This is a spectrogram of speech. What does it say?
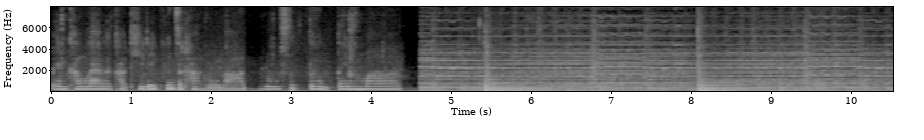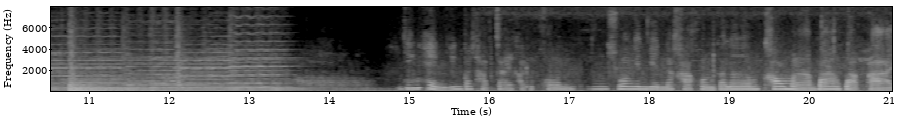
เป็นครั้งแรกเลยค่ะที่ได้ขึ้นสถานโบราณรู้สึกตื่นเต้นมาก เห็นยิ่งประทับใจค่ะทุกคนช่วงเย็นๆนะคะ คนก็เริ่มเข้ามาบ้างปลาปลาย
